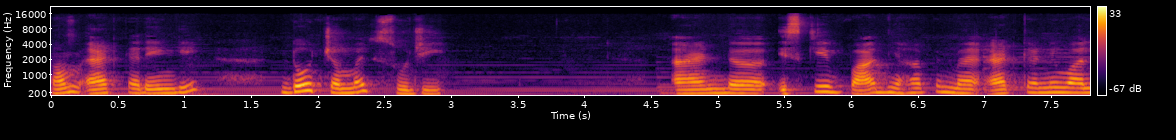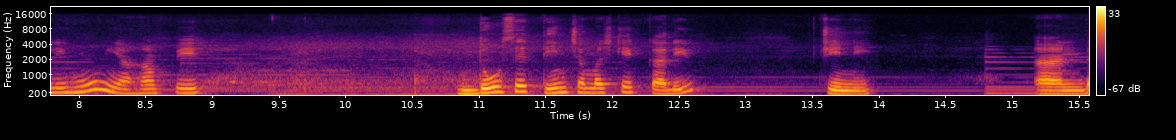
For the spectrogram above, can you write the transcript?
हम ऐड करेंगे दो चम्मच सूजी। एंड इसके बाद यहाँ पे मैं ऐड करने वाली हूँ यहाँ पे दो से तीन चम्मच के करीब चीनी। एंड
